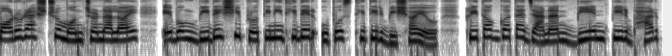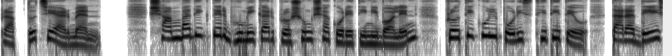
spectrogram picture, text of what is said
পররাষ্ট্র মন্ত্রণালয় এবং বিদেশি প্রতিনিধিদের উপস্থিতির বিষয়েও কৃতজ্ঞতা জানান বিএনপির ভারপ্রাপ্ত চেয়ারম্যান। সাংবাদিকদের ভূমিকার প্রশংসা করে তিনি বলেন, প্রতিকূল পরিস্থিতিতেও তারা দেশ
